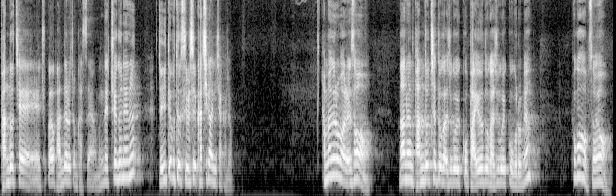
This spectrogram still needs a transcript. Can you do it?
반도체 주가가 반대로 좀 갔어요. 근데 최근에는 이때부터 슬슬 같이 가기 시작하죠. 한마디로 말해서 나는 반도체도 가지고 있고 바이오도 가지고 있고 그러면 효과가 없어요.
